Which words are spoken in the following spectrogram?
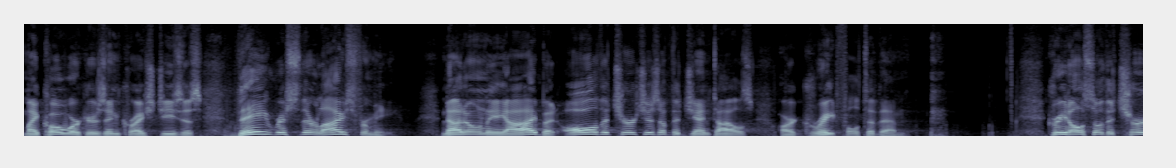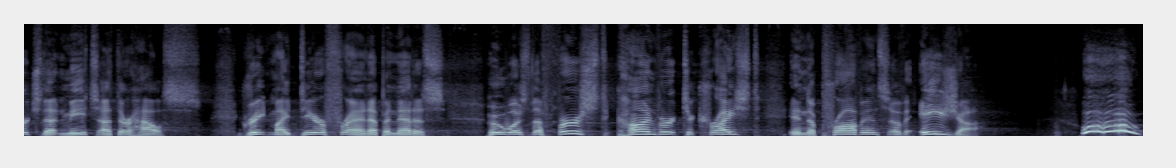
my co workers in Christ Jesus. They risked their lives for me. Not only I, but all the churches of the Gentiles are grateful to them. Greet also the church that meets at their house. Greet my dear friend Epaenetus, who was the first convert to Christ in the province of Asia. Woohoo!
